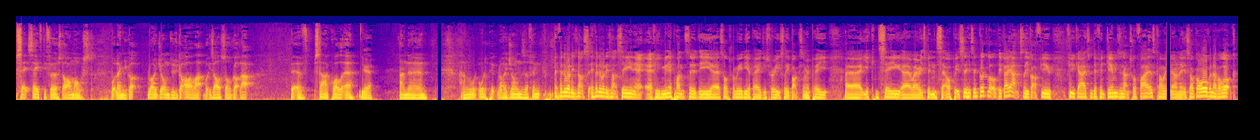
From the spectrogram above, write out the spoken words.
sa- safety first almost. But then you got Roy Jones who's got all that, but he's also got that bit of star quality. Yeah. And um, I would, would have picked Roy Jones. I think. If anybody's not if anybody's not seen it, if you nip onto the uh, social media pages for Eat Sleep Boxing Repeat, uh, you can see uh, where it's been set up. It's, it's a good little debate actually. You've got a few few guys from different gyms and actual fighters coming on it. So go over and have a look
